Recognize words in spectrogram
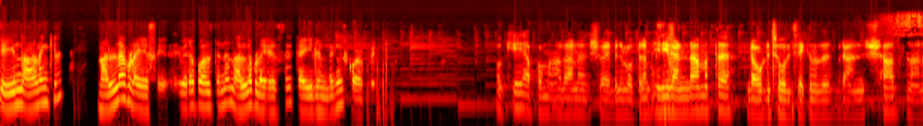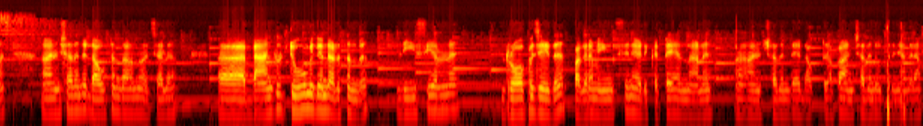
ചെയ്യുന്നതാണെങ്കിൽ നല്ല പ്ലേയേഴ്സ് ഇവരെ പോലെ തന്നെ നല്ല പ്ലേയേഴ്സ് കയ്യിലുണ്ടെങ്കിൽ കുഴപ്പമില്ല. ഓക്കെ അപ്പം അതാണ് ഷുഹൈബിനുള്ള ഉത്തരം. ഇനി രണ്ടാമത്തെ ഡൗട്ട് ചോദിച്ചേക്കുന്നത് ഒരു അൻഷാദ് എന്നാണ്. അൻഷാദിന്റെ ഡൗട്ട് എന്താണെന്ന് വെച്ചാൽ ബാങ്കിൽ ടു മില്യന്റെ അടുത്തുണ്ട്. ഡി സി എല്ലിനെ ഡ്രോപ്പ് ചെയ്ത് പകരം ഇങ്സിനെ എടുക്കട്ടെ എന്നാണ് അൻഷാദിന്റെ ഡൗട്ട് അപ്പോൾ അൻഷാദിന്റെ ഉത്തരം ഞാൻ തരാം.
